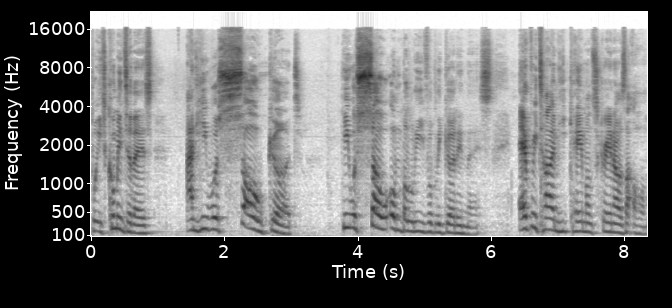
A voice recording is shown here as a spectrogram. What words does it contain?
But he's coming to this, and he was so good. He was so unbelievably good in this. Every time he came on screen, I was like, "Oh,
